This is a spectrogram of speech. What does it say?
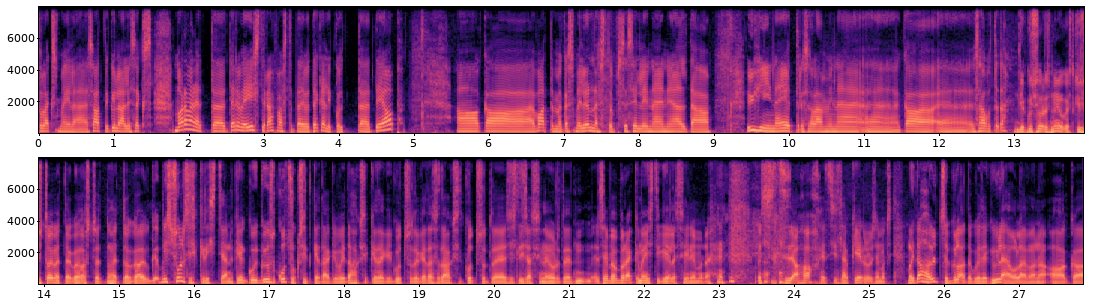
tuleks meile saatekülaliseks. ma arvan, et terve Eesti rahvas teda ju tegelikult teab aga vaatame, kas meil õnnestub õnnestub see selline nii-öelda ühine eetris olemine äh, ka äh, saavutada. ja kusjuures minu käest küsis toimetaja kohe vastu, et noh, et aga mis sul siis, Kristjan, kui kutsuksid kedagi või tahaksid kedagi kutsuda, keda sa tahaksid kutsuda ja siis lisas sinna juurde, et see peab rääkima eesti keeles, see inimene ahah, et siis läheb keerulisemaks. ma ei taha üldse kõlada kuidagi üleolevana, aga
